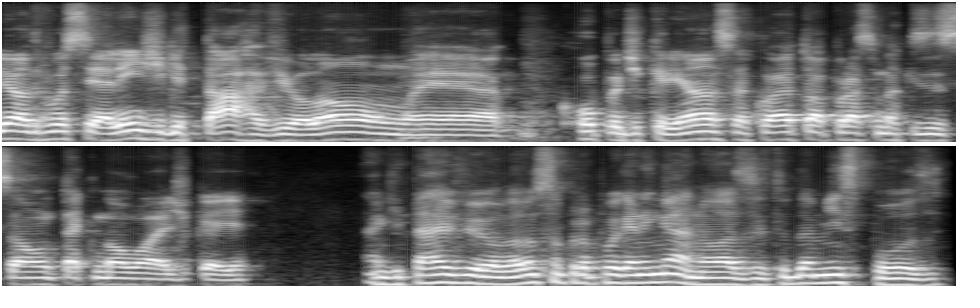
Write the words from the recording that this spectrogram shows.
Leandro, você, além de guitarra, violão, é, roupa de criança, qual é a tua próxima aquisição tecnológica aí? A guitarra e violão são propaganda enganosa, é tudo da minha esposa.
